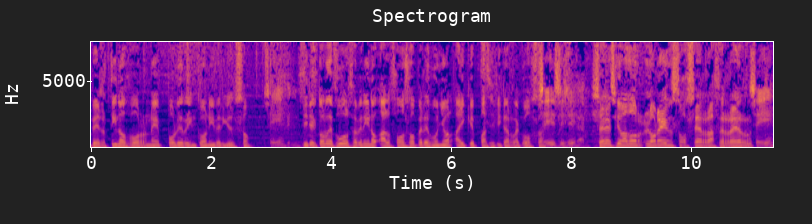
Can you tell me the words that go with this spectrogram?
Bertino Osborne, Poli Rincón y Benilson. Sí. Director de fútbol femenino Alfonso Pérez Muñoz. Hay que pacificar la cosa. Sí, sí, sí. Seleccionador Lorenzo Serra Ferrer. Sí.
